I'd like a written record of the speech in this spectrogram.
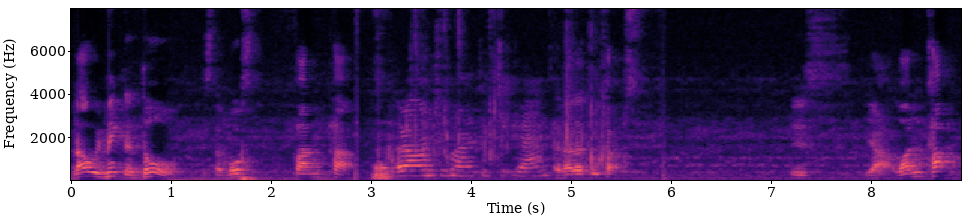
Now we make the dough. It's the most fun part. Around 250 grams. Another two cups. Is yeah, one cup,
